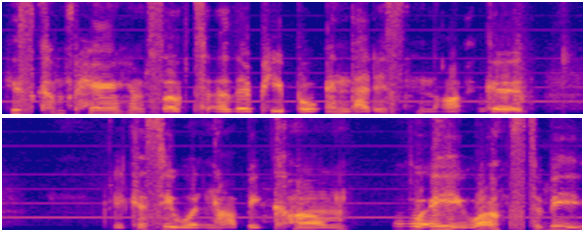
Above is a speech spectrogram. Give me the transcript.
He's comparing himself to other people, and that is not good because he would not become what he wants to be.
